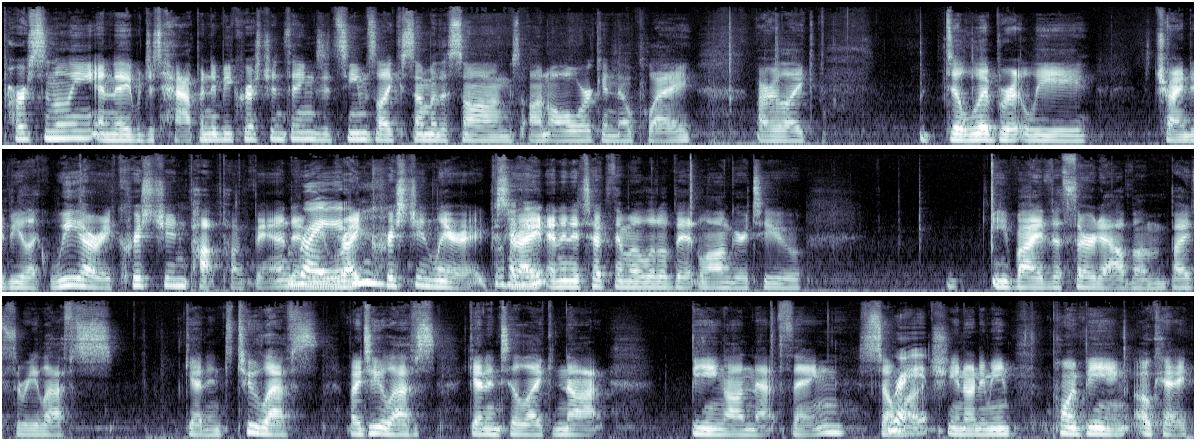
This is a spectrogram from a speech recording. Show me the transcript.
personally, and they would just happen to be Christian things. It seems like some of the songs on All Work and No Play are like deliberately trying to be like we are a Christian pop punk band and we write Christian lyrics, right. Right. And then it took them a little bit longer to by the third album, by three lefts, get into two lefts, by two lefts, get into like not being on that thing so Right. much. You know what I mean? Point being, okay,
